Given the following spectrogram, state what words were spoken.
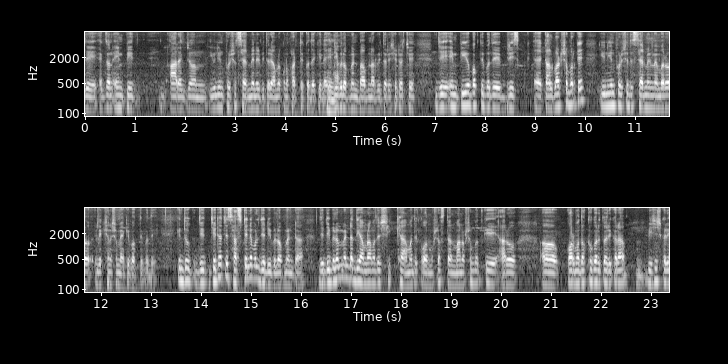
যে একজন এমপি আর একজন ইউনিয়ন পরিষদ চেয়ারম্যানের ভিতরে আমরা কোনো পার্থক্য দেখি না। এই ডেভেলপমেন্ট ভাবনার ভিতরে। সেটা হচ্ছে যে এমপিও বক্তব্য যে ব্রিজ কালভার্ট সম্পর্কে ইউনিয়ন পরিষদের চেয়ারম্যান মেম্বারও ইলেকশনের সময় একই বক্তব্য দেয়। কিন্তু যে- যেটা হচ্ছে সাস্টেনেবল যে ডেভেলপমেন্টটা যে ডেভেলপমেন্টটা দিয়ে আমরা আমাদের শিক্ষা আমাদের কর্মসংস্থান মানব সম্পদকে আরও কর্মদক্ষ করে তৈরি করা বিশেষ করে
